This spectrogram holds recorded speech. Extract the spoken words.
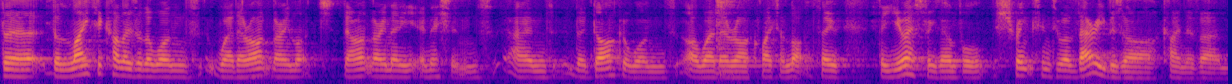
the, the lighter colours are the ones where there aren't very much, there aren't very many emissions, and the darker ones are where there are quite a lot. So the US, for example, shrinks into a very bizarre kind of um,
